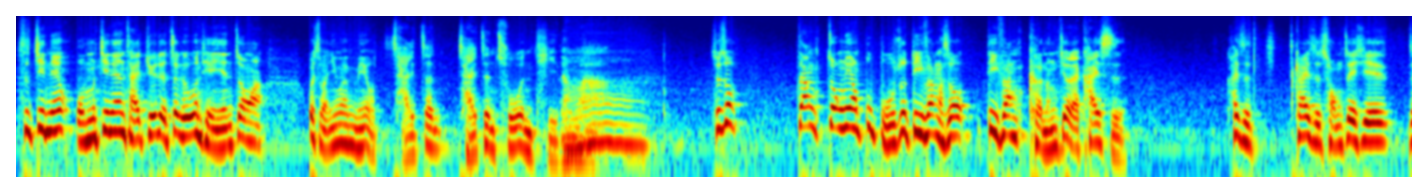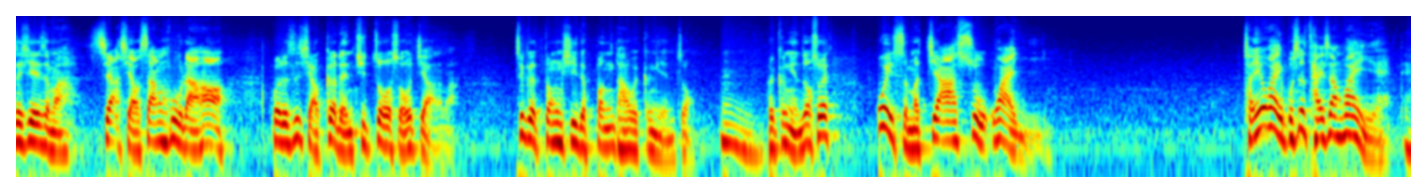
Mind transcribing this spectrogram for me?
是今天我们今天才觉得这个问题很严重啊。为什么？因为没有财政财政出问题的嘛。所以说，当中央不补助地方的时候，地方可能就来开始，开始开始从这些这些什么小小商户啦哈。或者是小个人去做手脚了嘛，这个东西的崩塌会更严重，嗯，会更严重。所以为什么加速外移？产业外移不是台商外移，对，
